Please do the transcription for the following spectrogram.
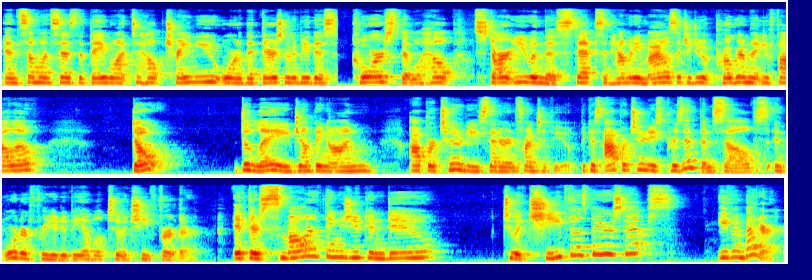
and someone says that they want to help train you or that there's going to be this course that will help start you in the steps and how many miles that you do, a program that you follow, don't delay jumping on opportunities that are in front of you because opportunities present themselves in order for you to be able to achieve further. If there's smaller things you can do to achieve those bigger steps, even better.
